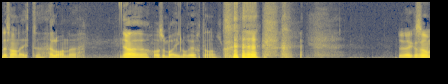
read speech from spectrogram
det sa han ikke. Eller han, eh, ja, ja, og så bare ignorerte han alt. det virker som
